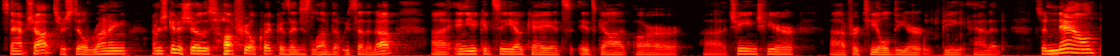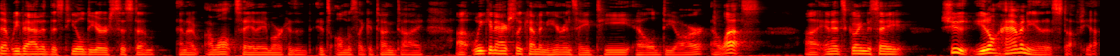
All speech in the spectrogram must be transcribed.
snapshots are still running. I'm just going to show this off real quick because I just love that we set it up. Uh, and you can see, okay, it's it's got our uh, change here uh, for teal deer being added. So now that we've added this teal deer system, and I, I won't say it anymore because it, it's almost like a tongue tie, uh, we can actually come in here and say TLDR LS. Uh, and it's going to say, shoot, you don't have any of this stuff yet.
